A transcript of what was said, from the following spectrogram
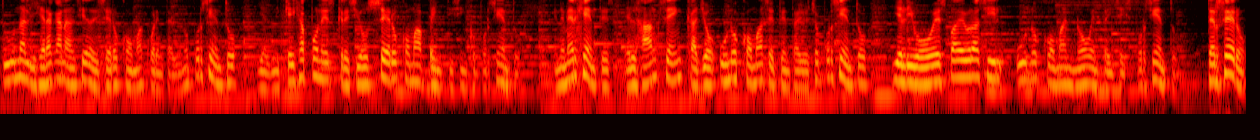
tuvo una ligera ganancia de 0,41% y el Nikkei japonés creció 0,25%. En emergentes, el Hang Seng cayó 1,78% y el Ibovespa de Brasil 1,96%. Tercero,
